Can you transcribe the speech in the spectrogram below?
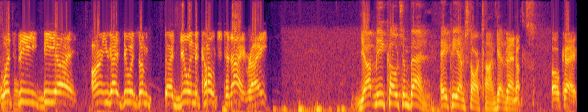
what's for. the the uh, aren't you guys doing some uh, you and the coach tonight, right? Yep, me, Coach, and Ben. 8 p.m. start time. Getting Ben, the mix. Okay.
